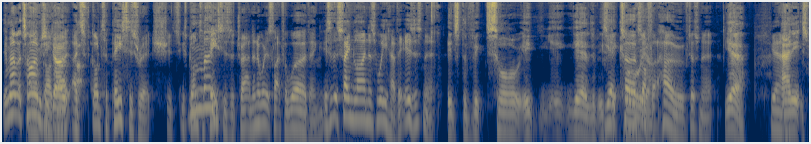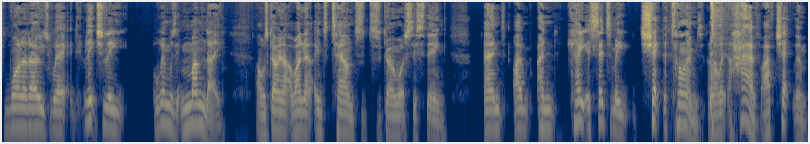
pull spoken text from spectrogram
the amount of oh, times Oh, you go. I, it's uh, gone to pieces, Rich. It's, it's gone Mate. to pieces. The train. I don't know what it's like for Worthing. Is it the same line as we have? It is, isn't it? it's the Victoria. It, yeah, it's yeah, it curves off at Hove, doesn't it? Yeah, Yeah. and it's one of those where literally when was it Monday? I was going out. I went out into town to, to go and watch this thing, and I and Kate had said to me, "Check the times," and I went, "I have. I've checked them."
